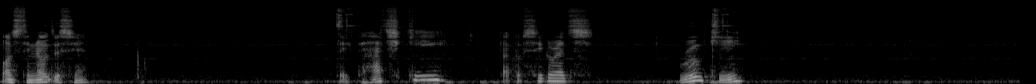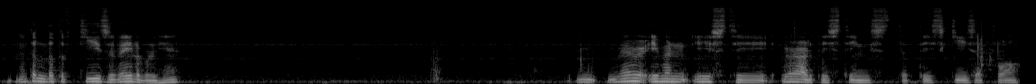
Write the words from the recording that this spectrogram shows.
Once they notice you. Take the hatch key, pack of cigarettes, room key. Not a lot of keys available here. Where even is the... Where are these things that these keys are for?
